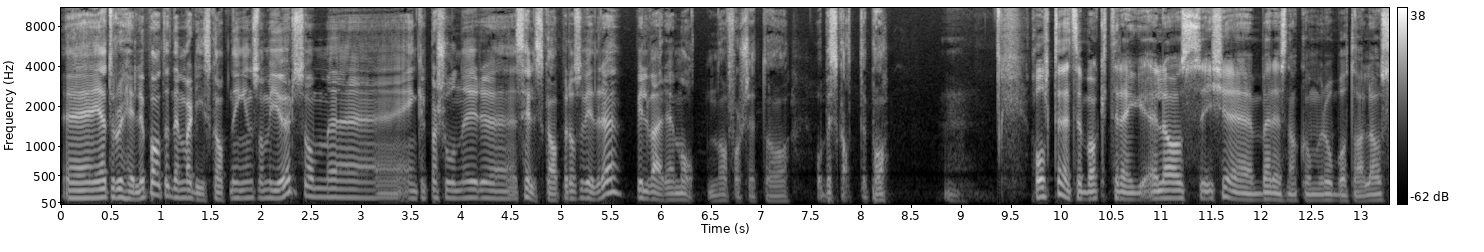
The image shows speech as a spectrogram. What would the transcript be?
Eh, jeg tror heller på at den verdiskapningen som vi gjør, som eh, enkeltpersoner, selskaper osv., vil være måten å fortsette å, å beskatte på. Holdt det tilbake til deg. La oss ikke bare snakke om roboter, la oss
